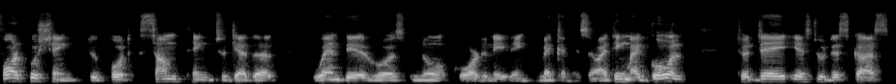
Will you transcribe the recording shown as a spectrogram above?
for pushing to put something together when there was no coordinating mechanism. I think my goal today is to discuss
